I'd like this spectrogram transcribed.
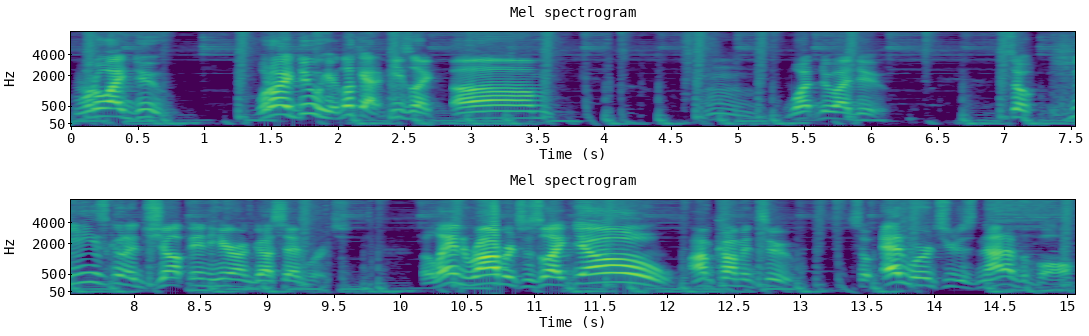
what do I do? What do I do here? Look at him. He's like, um, hmm, what do I do? So he's going to jump in here on Gus Edwards. But Landon Roberts is like, yo, I'm coming too. So Edwards, who does not have the ball,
